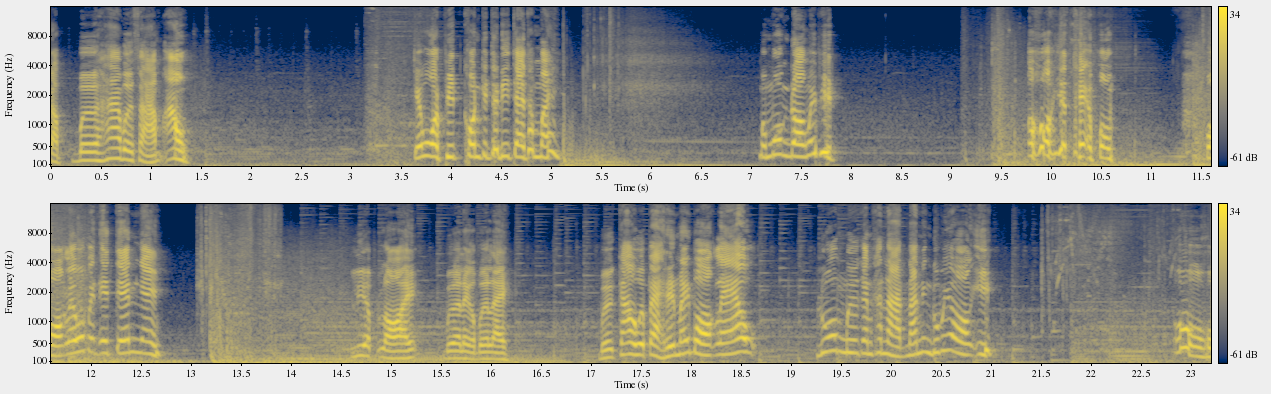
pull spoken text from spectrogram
กับเบอร์ห้าเบอร์สามเอ้า แกโหวตผิดคนแกจะดีใจทำไมมะม่วงดองไม่ผิด โอ้โหอย่าเตะผม บอกแล้วว่าเป็นเอเจนต์ไง เรียบร้อย เบอร์อะไรกับเบอร์อะไร เบอร์เก้าเบอร์แปดเห็นไหมบอกแล้ว ร่วมมือกันขนาดนั้นยังดูไม่ออกอีก โอ้โห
